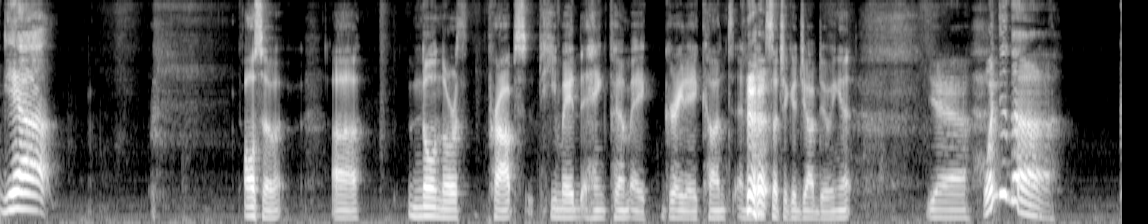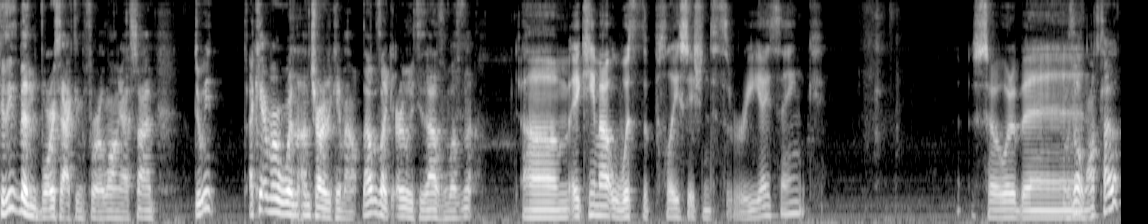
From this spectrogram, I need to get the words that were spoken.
yeah, Also, uh, Nolan North props. He made Hank Pym a grade A cunt, and he did such a good job doing it. yeah. When did the Because he's been voice acting for a long ass time. Do we? I can't remember when Uncharted came out. That was like early 2000, wasn't it? Um, it came out with the PlayStation Three, I think. So it would have been Was it a launch title?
